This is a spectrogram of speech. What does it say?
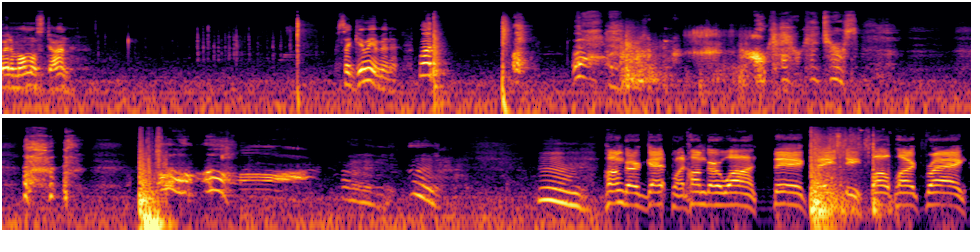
Wait, I'm almost done. I said, give me a minute. What? Oh. Oh. Okay, okay, truce. Hunger get what hunger want. Big, tasty, ballpark Frank.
